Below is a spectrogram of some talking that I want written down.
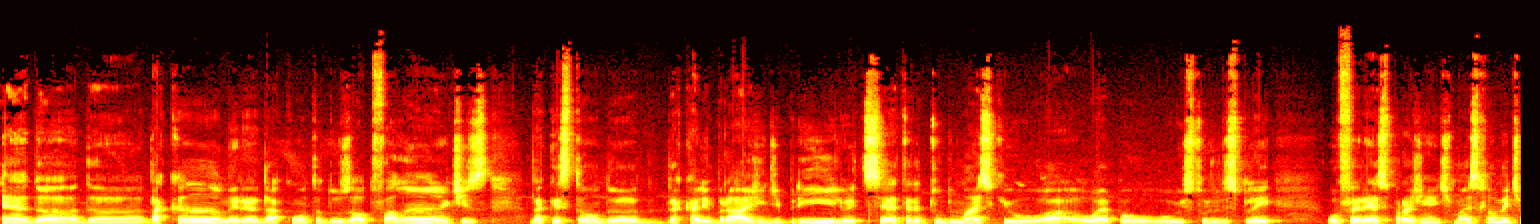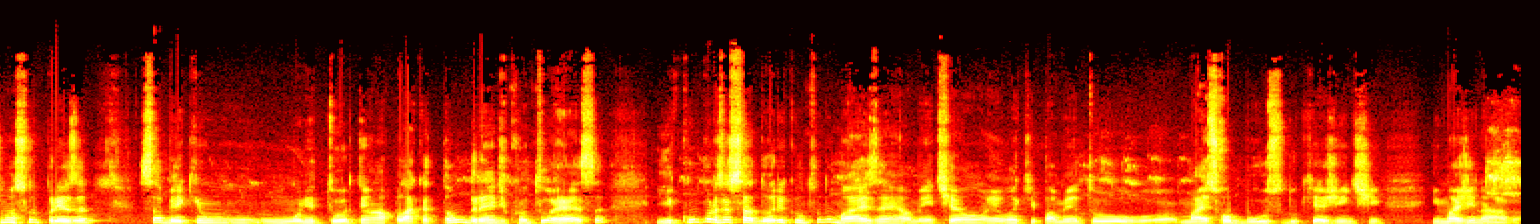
é, da, da, da, câmera, dar conta dos alto-falantes, da questão da, da, calibragem de brilho, etc. Tudo mais que o, a, o Apple, o Studio Display oferece para a gente. Mas realmente é uma surpresa saber que um, um, monitor tem uma placa tão grande quanto essa e com processador e com tudo mais. Né? Realmente é um, é um equipamento mais robusto do que a gente imaginava.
